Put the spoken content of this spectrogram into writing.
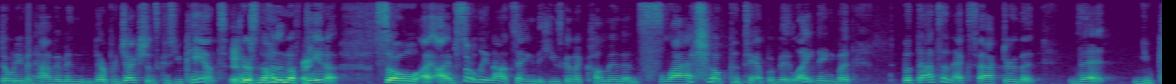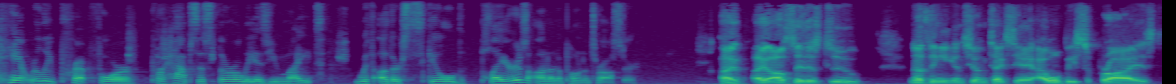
don't even have him in their projections because you can't. Yeah. There's not enough data. So I, I'm certainly not saying that he's going to come in and slash up the Tampa Bay Lightning, but but that's an X factor that that you can't really prep for perhaps as thoroughly as you might with other skilled players on an opponent's roster. I, I I'll say this too. Nothing against young Texier. I won't be surprised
